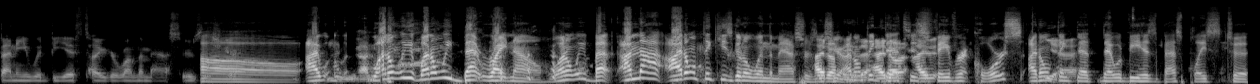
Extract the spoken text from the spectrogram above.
Benny would be if Tiger won the Masters? oh, I. Oh why don't we? Why don't we bet right now? Why don't we bet? I'm not. I don't think he's going to win the Masters this I year. I don't think I that's don't, his favorite course. I don't yeah. think that that would be his best place to.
